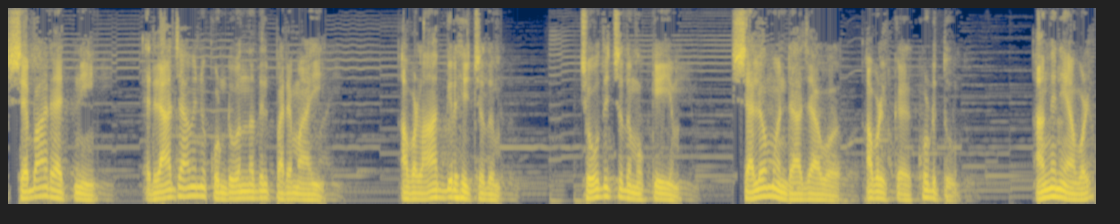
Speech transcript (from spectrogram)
ശബാരാജ്ഞി രാജാവിന് കൊണ്ടുവന്നതിൽ പരമായി അവൾ ആഗ്രഹിച്ചതും ചോദിച്ചതുമൊക്കെയും ശലോമോൻ രാജാവ് അവൾക്ക് കൊടുത്തു. അങ്ങനെ അവൾ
